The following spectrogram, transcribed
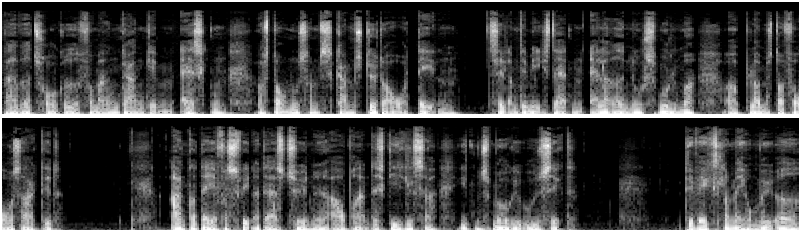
der har været trukket for mange gange gennem asken og står nu som skamstøtter over dalen, selvom det meste af den allerede nu svulmer og blomstrer forårsagtigt. Andre dage forsvinder deres tynde, afbrændte skikkelser i den smukke udsigt. Det veksler med humøret,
